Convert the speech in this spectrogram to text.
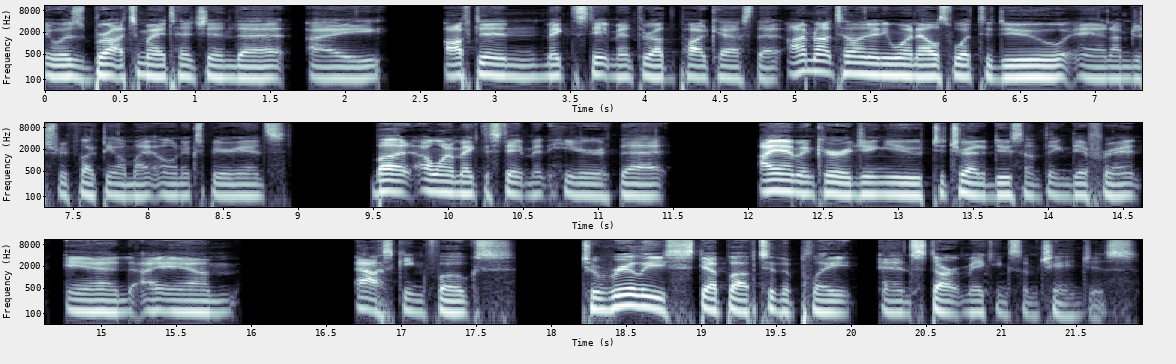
it was brought to my attention that I often make the statement throughout the podcast that I'm not telling anyone else what to do and I'm just reflecting on my own experience. But I want to make the statement here that I am encouraging you to try to do something different and I am asking folks to really step up to the plate and start making some changes.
